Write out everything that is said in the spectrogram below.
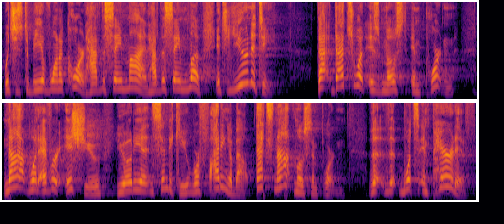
which is to be of one accord, have the same mind, have the same love. It's unity. That, that's what is most important, not whatever issue Euodia and Syntyche were fighting about. That's not most important. The, the, what's imperative,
